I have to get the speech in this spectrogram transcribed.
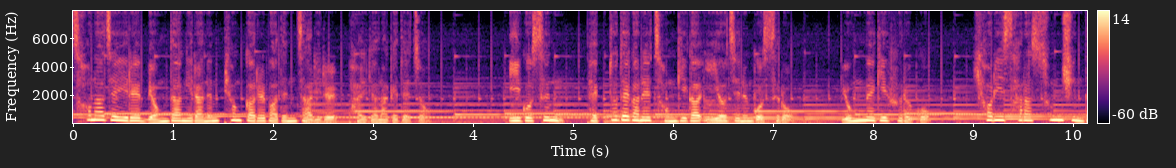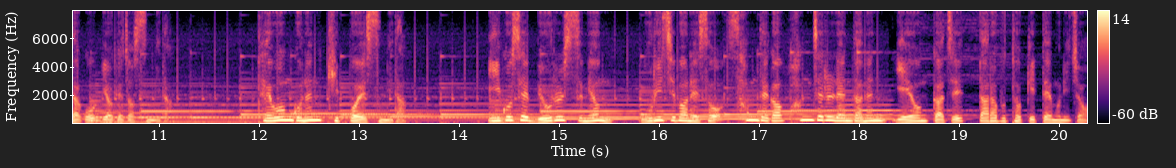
천하제일의 명당이라는 평가를 받은 자리를 발견하게 되죠. 이곳은 백두대간의 전기가 이어지는 곳으로 용맥이 흐르고 혈이 살아 숨쉰다고 여겨졌습니다. 대원군은 기뻐했습니다. 이곳에 묘를 쓰면 우리 집안에서 3대가 황제를 낸다는 예언까지 따라붙었기 때문이죠.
